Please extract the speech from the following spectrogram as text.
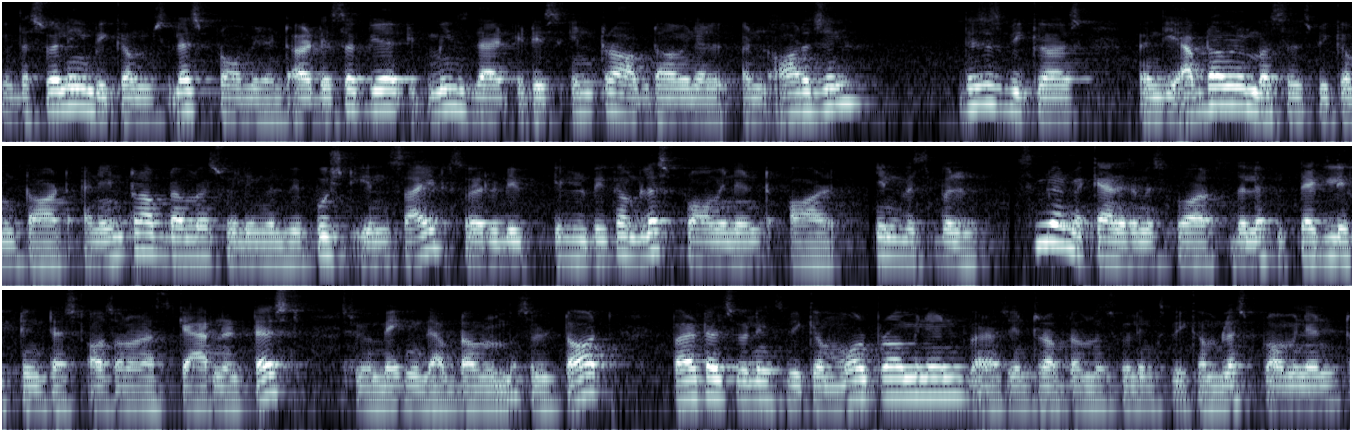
if the swelling becomes less prominent or disappear, it means that it is intra-abdominal in origin this is because when the abdominal muscles become taut, an intra-abdominal swelling will be pushed inside, so it will be it will become less prominent or invisible. Similar mechanism is for the leg lifting test, also known as Garnett test. So we're making the abdominal muscle taut. Parietal swellings become more prominent, whereas intra-abdominal swellings become less prominent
